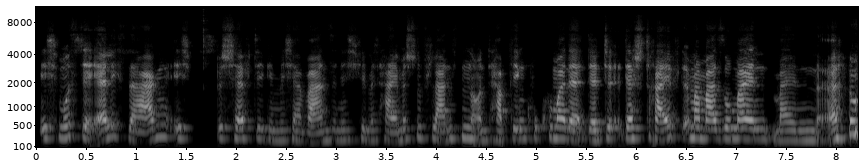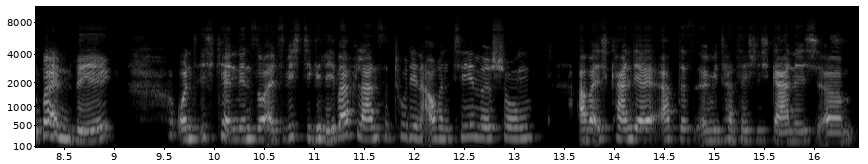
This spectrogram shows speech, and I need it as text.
Ich muss dir ehrlich sagen, ich beschäftige mich ja wahnsinnig viel mit heimischen Pflanzen und habe den Kurkuma, der, der, der streift immer mal so meinen mein, äh, mein Weg. Und ich kenne den so als wichtige Leberpflanze, tue den auch in Teemischung. Aber ich kann dir, habe das irgendwie tatsächlich gar nicht ähm,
